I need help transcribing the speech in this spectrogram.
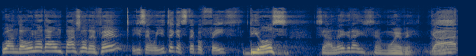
Cuando uno da un paso de fe, Listen, when you take a step of faith, Dios se alegra y se mueve. God,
